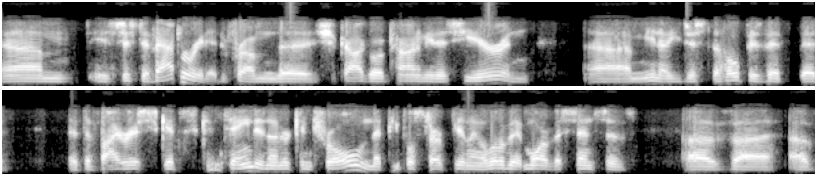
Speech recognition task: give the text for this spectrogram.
um, is just evaporated from the Chicago economy this year, and um, you know, you just the hope is that that that the virus gets contained and under control, and that people start feeling a little bit more of a sense of of uh, of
